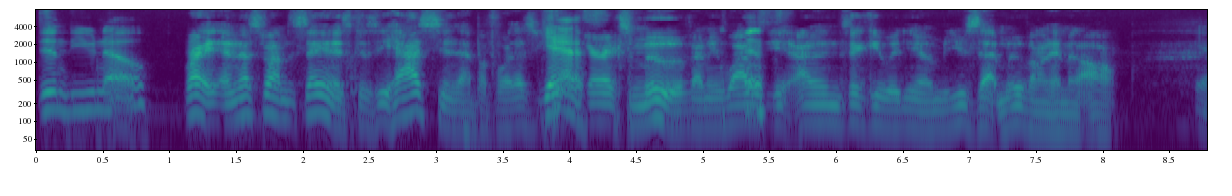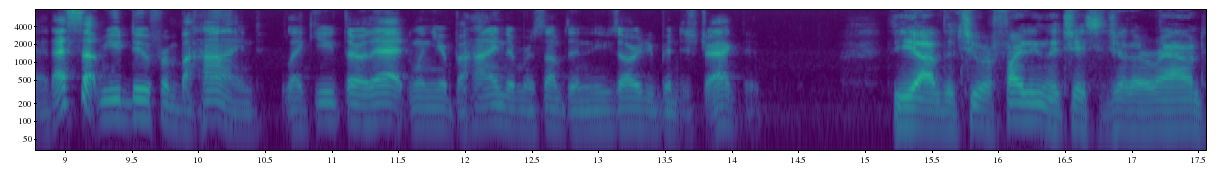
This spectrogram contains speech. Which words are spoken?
didn't you know? Right, and that's what I'm saying is because he has seen that before. That's Yes. Eric's move. I mean, why would Yes. you, I didn't think he would, you know, use that move on him at all. Yeah, that's something you do from behind. Like you throw that when you're behind him or something, and he's already been distracted. The uh, the two are fighting. They chase each other around.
